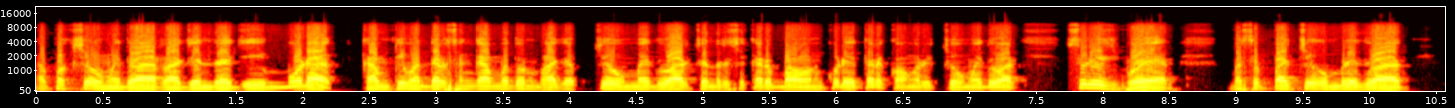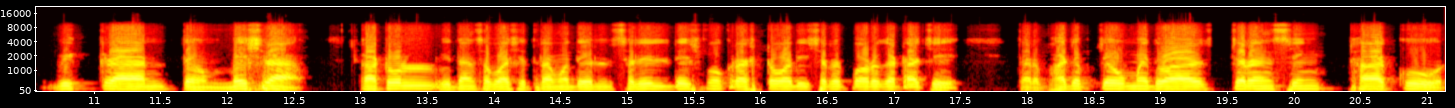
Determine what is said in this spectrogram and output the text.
अपक्ष उमेदवार राजेंद्रजी मोडक कामठी मतदारसंघामधून भाजपचे उमेदवार चंद्रशेखर बावनकुळे तर काँग्रेसचे उमेदवार सुरेश भोयर बसपाचे उमेदवार विक्रांत मेश्रा काटोल विधानसभा क्षेत्रामधील सलील देशमुख राष्ट्रवादी शरद पवार गटाचे तर भाजपचे उमेदवार चरणसिंग ठाकूर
